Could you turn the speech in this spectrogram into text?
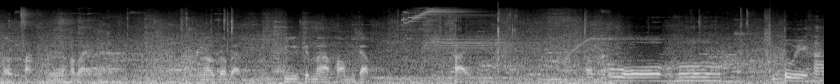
เราตักเนื้อเข้าไปนะฮะเราก็แบบที่ขึ้นมาพร้อมกับไข่โอ้โหตุยค่ะ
